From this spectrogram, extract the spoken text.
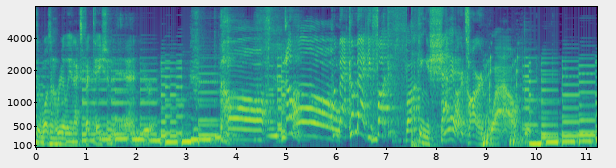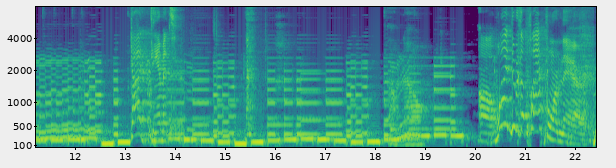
there wasn't really an expectation. And you're oh, Oh, oh, come back, come back, you fuck. fucking shit. That part's hard. Wow. God damn it. oh no. Oh, what? There was a platform there.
